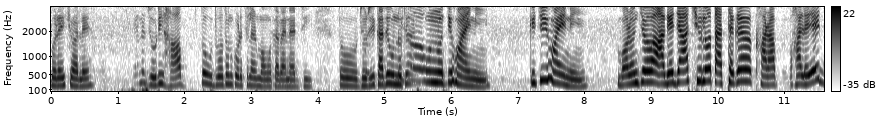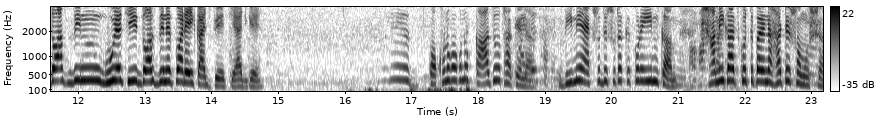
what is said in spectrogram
করেই চলে। এখানে জরি হাব তো উদ্বোধন করেছিলেন মমতা ব্যানার্জি। তো জরির কাজে উন্নতি উন্নতি হয়নি। কিছুই হয়নি। বরঞ্চ আগে যা ছিল তার থেকে খারাপ হালে। এই দশ দিন ঘুরেছি দশ দিনের পরে এই কাজ পেয়েছি আজকে। কখনো কখনো কাজও থাকে না। দিনে একশো দেড়শো টাকা করে ইনকাম স্বামী কাজ করতে পারে না হার্টের সমস্যা।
